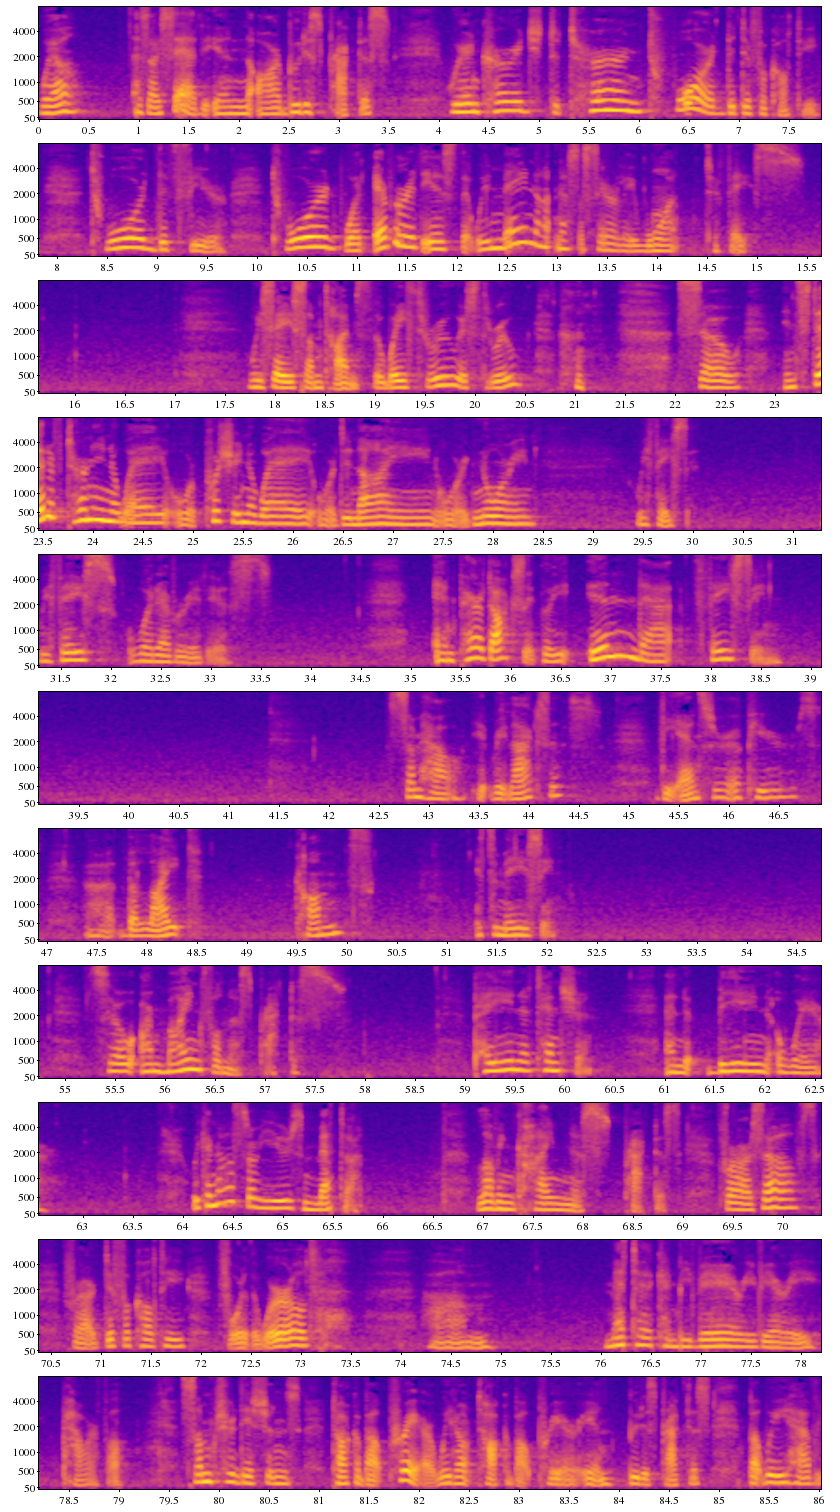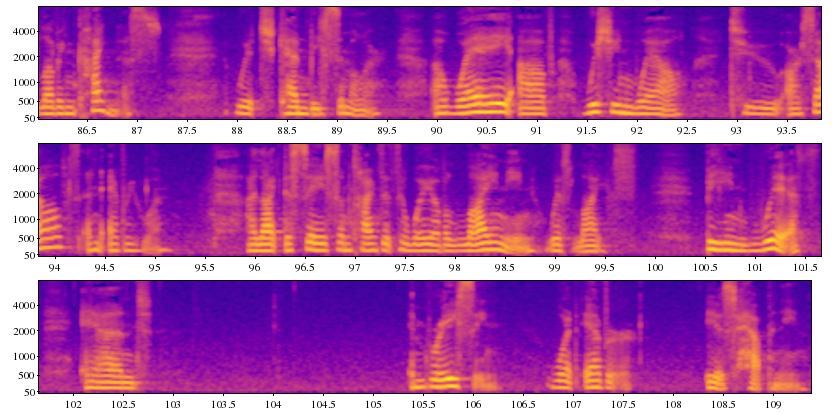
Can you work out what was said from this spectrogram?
Well, as I said, in our Buddhist practice, we're encouraged to turn toward the difficulty, toward the fear, toward whatever it is that we may not necessarily want to face. We say sometimes the way through is through. so instead of turning away or pushing away or denying or ignoring, we face it. We face whatever it is. And paradoxically, in that facing, somehow it relaxes, the answer appears, uh, the light comes. It's amazing. So, our mindfulness practice, paying attention and being aware. We can also use metta, loving kindness practice for ourselves, for our difficulty, for the world. Um, metta can be very, very powerful. Some traditions talk about prayer. We don't talk about prayer in Buddhist practice, but we have loving kindness, which can be similar a way of wishing well to ourselves and everyone. I like to say sometimes it's a way of aligning with life, being with and embracing whatever is happening.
